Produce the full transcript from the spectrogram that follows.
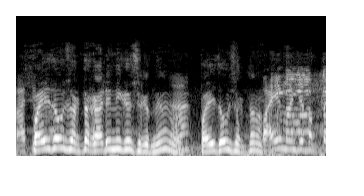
पायी जाऊ शकता गाडी निघू शकत नाही ना? पायी जाऊ शकता ना बाई म्हणजे फक्त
